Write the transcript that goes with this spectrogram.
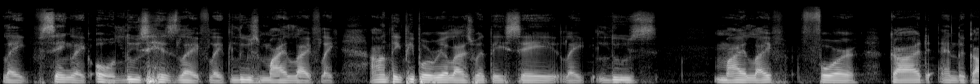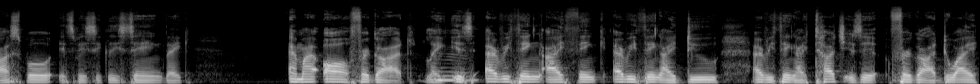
Like saying like, oh, lose his life, like lose my life. Like I don't think people realize what they say, like lose my life for God and the gospel. It's basically saying like am I all for God? Like is everything I think, everything I do, everything I touch, is it for God? Do I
